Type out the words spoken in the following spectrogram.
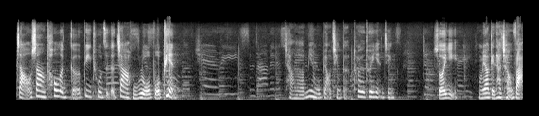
早上偷了隔壁兔子的炸胡萝卜片。嫦娥面无表情的推了推眼镜，所以我们要给他惩罚。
